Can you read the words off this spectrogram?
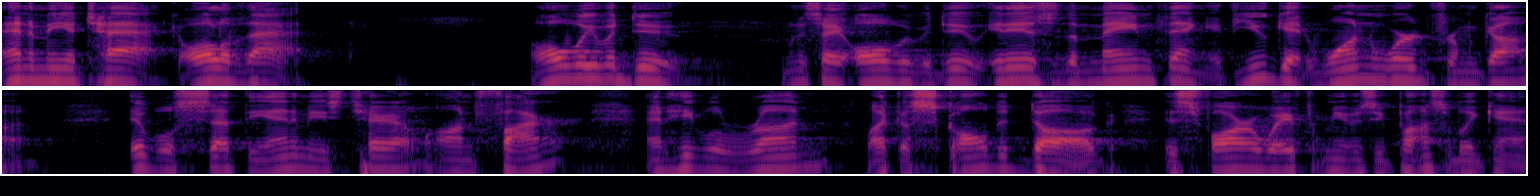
enemy attack, all of that. All we would do, I'm going to say all we would do, it is the main thing. If you get one word from God, it will set the enemy's tail on fire and he will run like a scalded dog as far away from you as he possibly can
